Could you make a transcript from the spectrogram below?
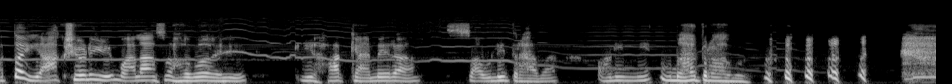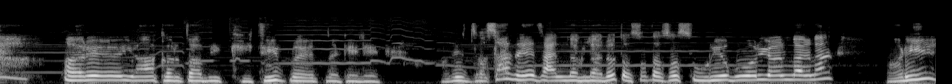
आता या क्षणी मला असं हवं आहे की हा कॅमेरा सावलीत राहावा आणि मी उन्हात राहावं. अरे याकरता मी किती प्रयत्न केले. आणि जसा वेळ जायला लागला ना तसं तसं सूर्य बोर यायला लागला. आणि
